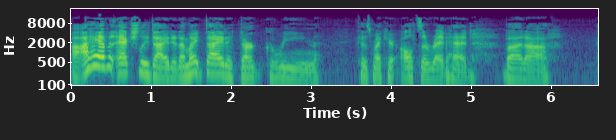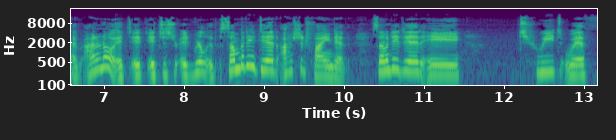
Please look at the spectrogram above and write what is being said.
Uh, I haven't actually dyed it. I might dye it a dark green because my alt's a redhead. But uh, I, I don't know. It, it it just it really somebody did. I should find it. Somebody did a tweet with,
